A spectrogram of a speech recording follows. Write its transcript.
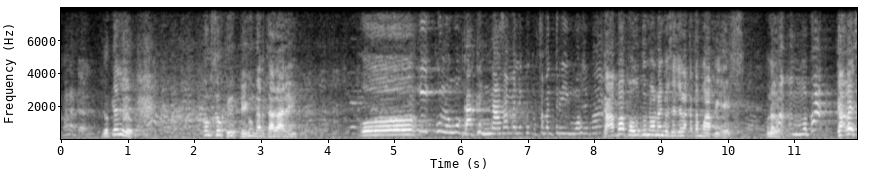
Mana jalan? Lho kene lho. Wong sugih bingung karo dalane. Oh, Iku lho wong gak genah sampean niku sampean trimo sih, Pak. gak apa-apa utuno nang nggo celak ketemu apike. Ngono lho. Pak, Pak. Gak wis,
